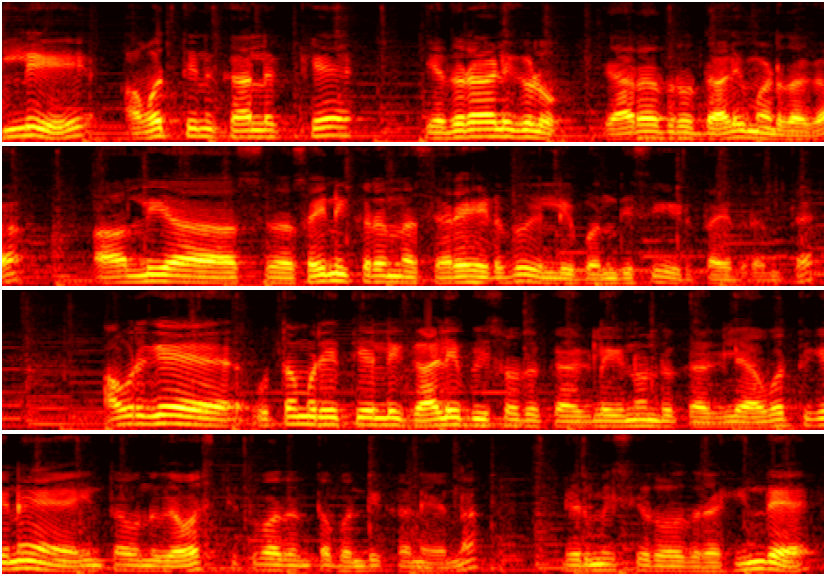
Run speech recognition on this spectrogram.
ಇಲ್ಲಿ ಅವತ್ತಿನ ಕಾಲಕ್ಕೆ ಎದುರಾಳಿಗಳು ಯಾರಾದರೂ ದಾಳಿ ಮಾಡಿದಾಗ ಅಲ್ಲಿಯ ಸೈನಿಕರನ್ನು ಸೆರೆ ಹಿಡಿದು ಇಲ್ಲಿ ಬಂಧಿಸಿ ಇಡ್ತಾ ಇದ್ರಂತೆ. ಅವ್ರಿಗೆ ಉತ್ತಮ ರೀತಿಯಲ್ಲಿ ಗಾಳಿ ಬೀಸೋದಕ್ಕಾಗಲಿ, ಇನ್ನೊಂದಕ್ಕಾಗಲಿ ಅವತ್ತಿಗೆ ಇಂಥ ಒಂದು ವ್ಯವಸ್ಥಿತವಾದಂಥ ಬಂದಿಖಾನೆಯನ್ನು ನಿರ್ಮಿಸಿರೋದರ ಹಿಂದೆ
